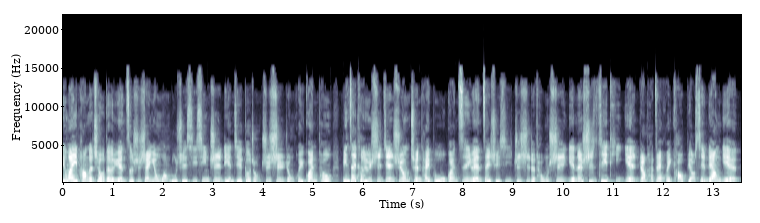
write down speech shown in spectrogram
另外一旁的邱德元则是善用网络学习新知，连接各种知识，融会贯通，并在课余时间使用全台博物馆资源，在学习知识的同时，也能实际体验，让他在会考表现亮眼。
